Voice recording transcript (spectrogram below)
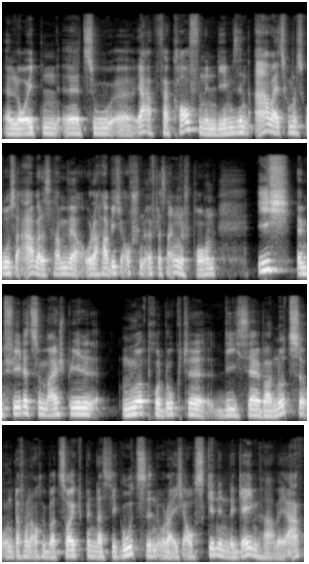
äh, Leuten äh, zu äh, ja, verkaufen in dem Sinn. Aber jetzt kommt das große Aber, das haben wir oder habe ich auch schon öfters angesprochen. Ich empfehle zum Beispiel nur Produkte, die ich selber nutze und davon auch überzeugt bin, dass sie gut sind oder ich auch Skin in the Game habe, ja.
